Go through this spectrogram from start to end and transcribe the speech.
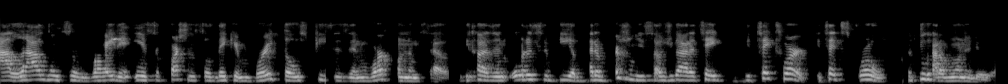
I allowed them to write and answer questions so they can break those pieces and work on themselves. Because in order to be a better version of yourself, you got to take it takes work, it takes growth, but you got to want to do it.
